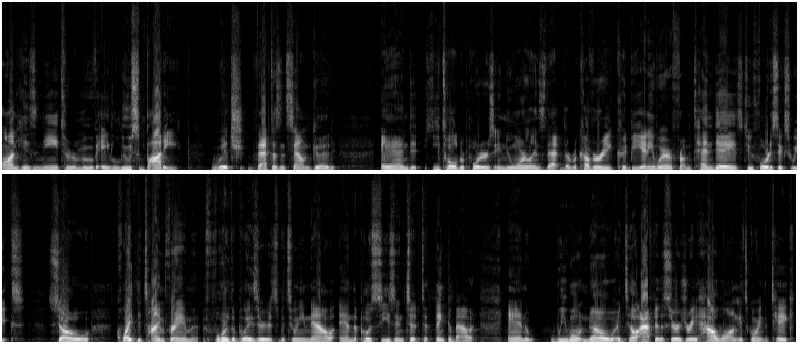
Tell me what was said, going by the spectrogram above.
on his knee to remove a loose body, which that doesn't sound good. And he told reporters in New Orleans that the recovery could be anywhere from 10 days to 4 to 6 weeks. So, quite the time frame for the Blazers between now and the postseason to, to think about. And we won't know until after the surgery how long it's going to take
